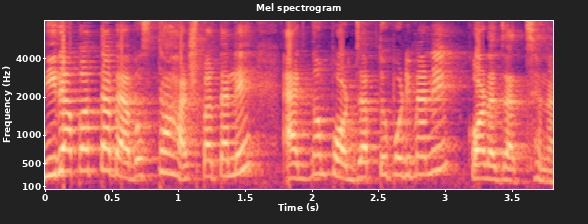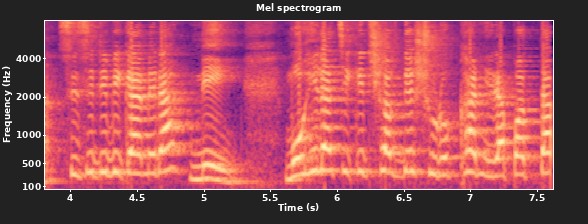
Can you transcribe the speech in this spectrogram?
নিরাপত্তা ব্যবস্থা হাসপাতালে একদম পর্যাপ্ত পরিমাণে করা যাচ্ছে না। সিসিটিভি ক্যামেরা নেই। মহিলা চিকিৎসকদের সুরক্ষা, নিরাপত্তা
